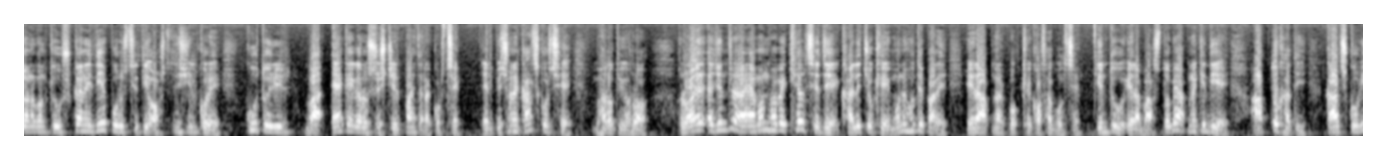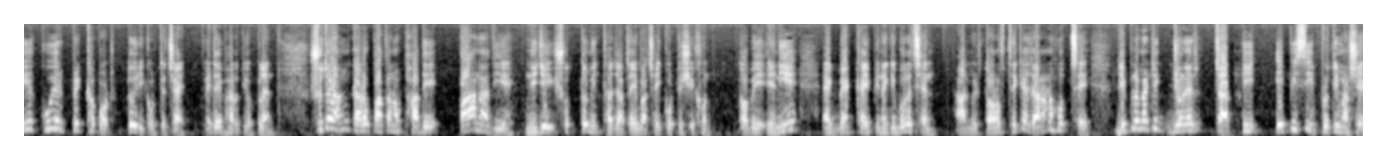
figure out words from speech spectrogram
জনগণকে উস্কানি দিয়ে পরিস্থিতি অস্থিতিশীল করে কু তৈরির বা এক এগারো সৃষ্টির পায়তারা করছে। এর পিছনে কাজ করছে ভারতীয় র। রয়ের এজেন্টরা এমনভাবে খেলছে যে খালি চোখে মনে হতে পারে এরা আপনার পক্ষে কথা বলছে। কিন্তু এরা বাস্তবে আপনাকে দিয়ে আত্মঘাতী কাজ করিয়ে কুয়ের প্রেক্ষাপট তৈরি করতে চায়। এটাই ভারতীয় প্ল্যান সুতরাং কারও পাতানো ফাঁদে পা না দিয়ে নিজেই সত্য মিথ্যা যাচাই বাছাই করতে শিখুন। তবে এ নিয়ে এক ব্যাখ্যায় পিনাকি বলেছেন, আর্মির তরফ থেকে জানানো হচ্ছে ডিপ্লোম্যাটিক জোনের চারটি এপিসি প্রতি মাসে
